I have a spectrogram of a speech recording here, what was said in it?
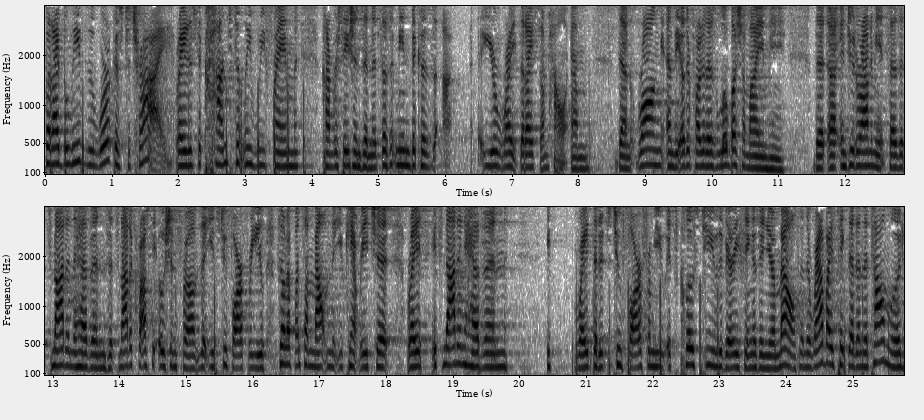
but I believe the work is to try, right? Is to constantly reframe conversations, and it doesn't mean because I, you're right that I somehow am then wrong. And the other part of that is lo bashamayim that uh, in Deuteronomy it says it's not in the heavens, it's not across the ocean from that it's too far for you, it's not up on some mountain that you can't reach it, right? It's not in heaven, it, right? That it's too far from you, it's close to you, the very thing is in your mouth. And the rabbis take that in the Talmud,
